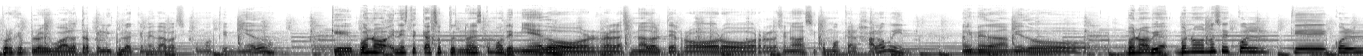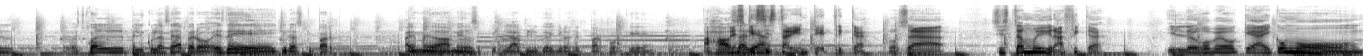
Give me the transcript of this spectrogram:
Por ejemplo, igual otra película que me daba así como que miedo. Que bueno, en este caso pues no es como de miedo o relacionado al terror o relacionado así como que al Halloween. A mí me daba miedo. Bueno, había, bueno, no sé cuál, qué, cuál, cuál película sea, pero es de Jurassic Park. A mí me daba miedo la película de Jurassic Park porque, ajá, o es que sí está bien tétrica. O sea, sí está muy gráfica. Y luego veo que hay como.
